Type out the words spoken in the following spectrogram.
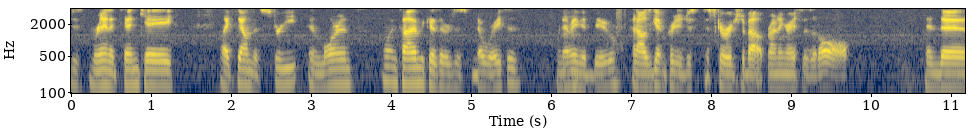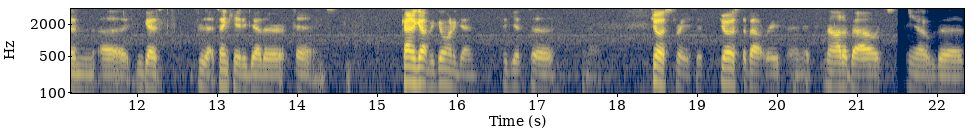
just ran a 10k like down the street in Lawrence one time because there was just no races and everything to do, and I was getting pretty just discouraged about running races at all. And then uh, you guys threw that 10k together and kind of got me going again to get to you know just race. It's just about racing. It's not about you know the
